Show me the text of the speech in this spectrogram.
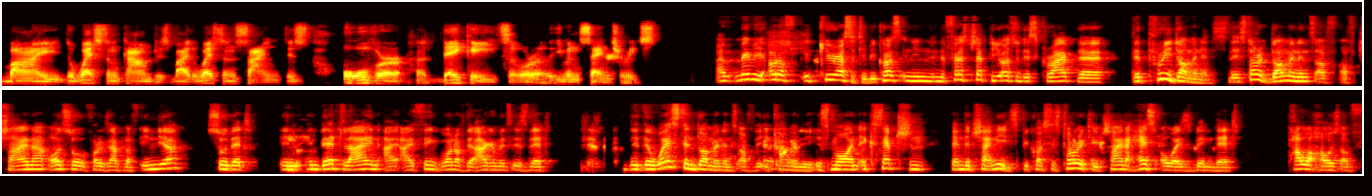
by the Western countries, by the Western scientists over uh, decades or even centuries. Um, maybe out of curiosity, because in, in the first chapter you also described the the predominance, the historic dominance of, of China, also, for example, of India, so that in, mm-hmm. in that line, I, I think one of the arguments is that the, the Western dominance of the economy is more an exception than the Chinese, because historically China has always been that powerhouse of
